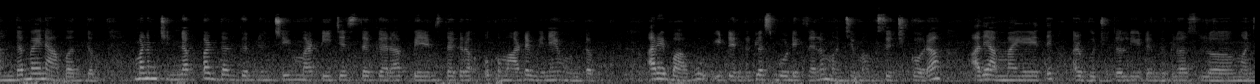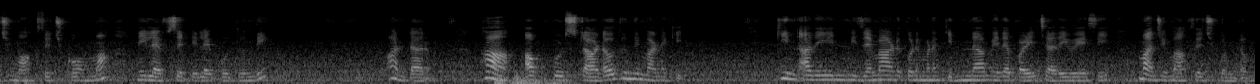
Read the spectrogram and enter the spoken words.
అందమైన అబద్ధం. మనం చిన్నప్పటి దగ్గర నుంచి మన టీచర్స్ దగ్గర పేరెంట్స్ దగ్గర ఒక మాట వినే ఉంటాం. అరే బాబు ఈ టెన్త్ క్లాస్ బోర్డ్ ఎగ్జామ్లో మంచి మార్క్స్ తెచ్చుకోరా? అదే అమ్మాయి అయితే అరే బుజ్జుతల్లి ఈ టెన్త్ క్లాస్లో మంచి మార్క్స్ తెచ్చుకో అమ్మా నీ లైఫ్ సెటిల్ అయిపోతుంది అంటారు. అప్పుడు స్టార్ట్ అవుతుంది మనకి. కింద అది నిజమే అనుకొని మనం కింద మీద పడి చదివేసి మంచి మార్క్స్ తెచ్చుకుంటాం.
